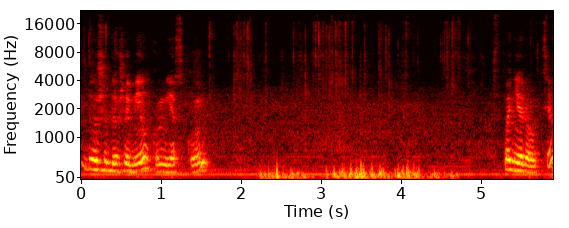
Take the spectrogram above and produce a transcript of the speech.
дуже-дуже мілко м'язку. В паніровці.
